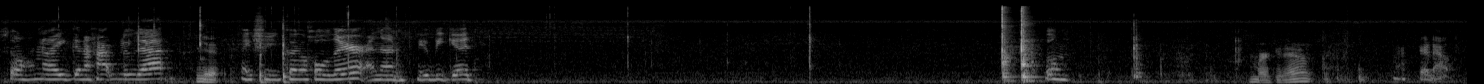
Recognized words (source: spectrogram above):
So now you're gonna hot glue that. Yeah. Make sure you cut a hole there and then you'll be good. Boom. Mark it out. Mark it out.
